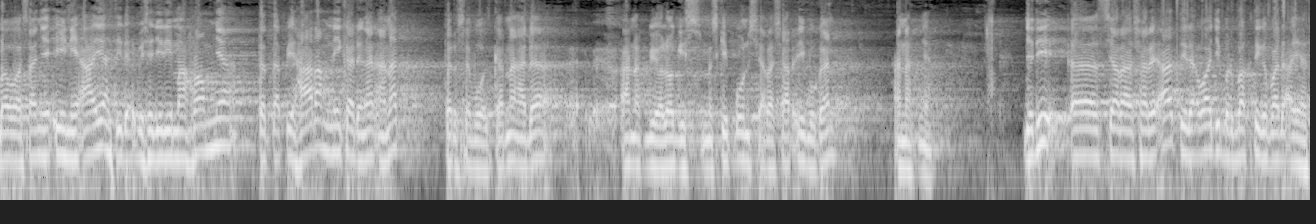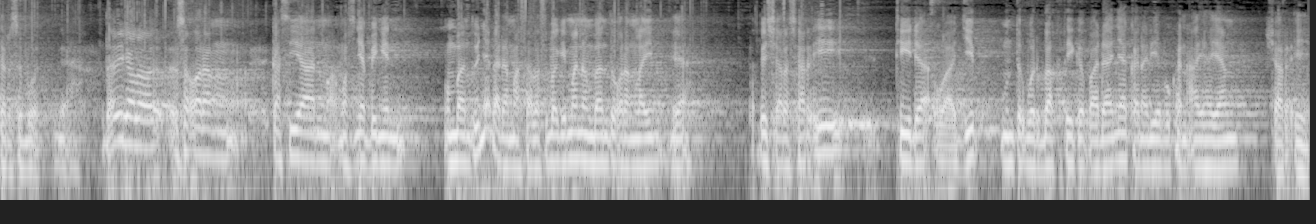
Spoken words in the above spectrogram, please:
bahwasanya ini ayah tidak bisa jadi mahramnya tetapi haram nikah dengan anak tersebut karena ada eh, anak biologis meskipun secara syar'i bukan anaknya. Jadi uh, secara syariat tidak wajib berbakti kepada ayah tersebut. Ya. Tapi kalau seorang kasihan, mak maksudnya ingin membantunya tidak ada masalah. Sebagaimana membantu orang lain, ya. Tapi secara syar'i tidak wajib untuk berbakti kepadanya karena dia bukan ayah yang syar'i.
